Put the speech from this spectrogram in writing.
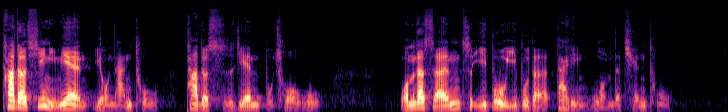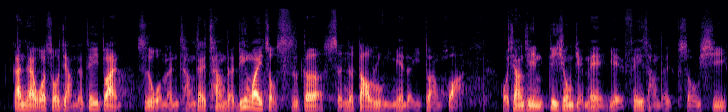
他的心里面有蓝图，他的时间不错误。我们的神是一步一步的带领我们的前途。刚才我所讲的这一段，是我们常在唱的另外一首诗歌《神的道路》里面的一段话。我相信弟兄姐妹也非常的熟悉。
